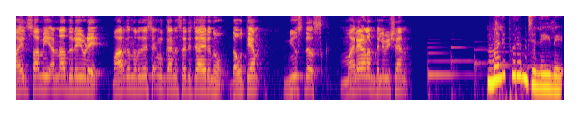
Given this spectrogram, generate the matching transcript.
മയിൽസ്വാമി അണ്ണാദുരയുടെ മാർഗനിർദ്ദേശങ്ങൾക്കനുസരിച്ചായിരുന്നു ദൗത്യം. News desk Malayalam television. Malappuram ജില്ലയിലെ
